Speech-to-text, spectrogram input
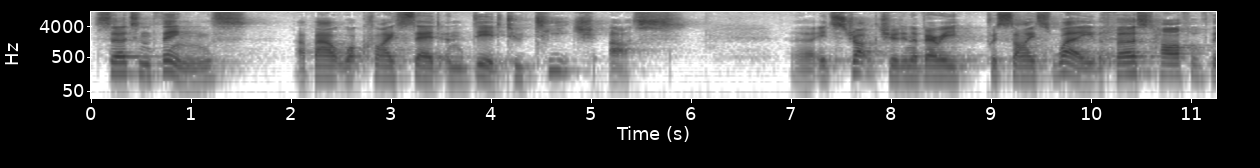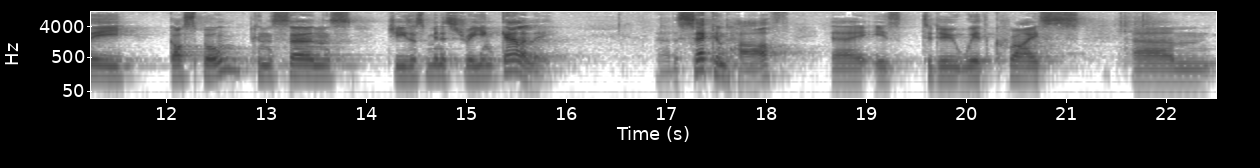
certain things about what Christ said and did to teach us uh, it's structured in a very precise way. The first half of the gospel concerns Jesus' ministry in Galilee. Uh, the second half uh, is to do with Christ's um,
